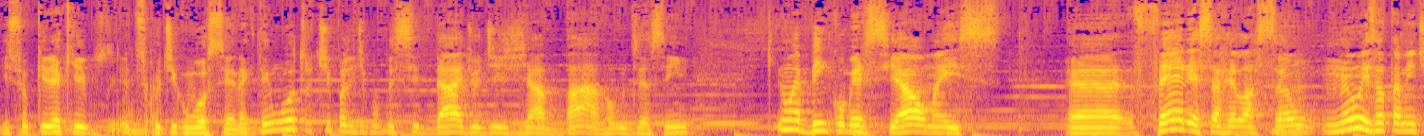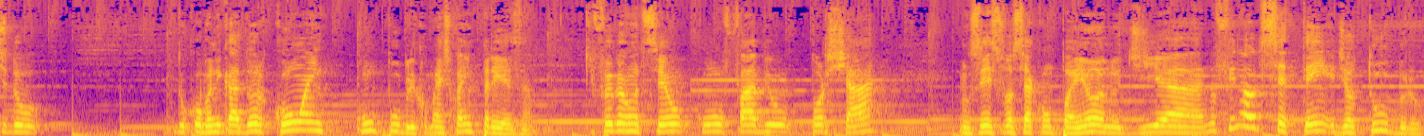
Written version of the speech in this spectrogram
isso eu queria aqui discutir com você, né? Que tem um outro tipo ali de publicidade ou de jabá, vamos dizer assim, que não é bem comercial, mas ah, fere essa relação, não exatamente do, do comunicador com, a, com o público, mas com a empresa. Que foi o que aconteceu com o Fábio Porchat. Não sei se você acompanhou no dia, no final de setembro, de outubro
